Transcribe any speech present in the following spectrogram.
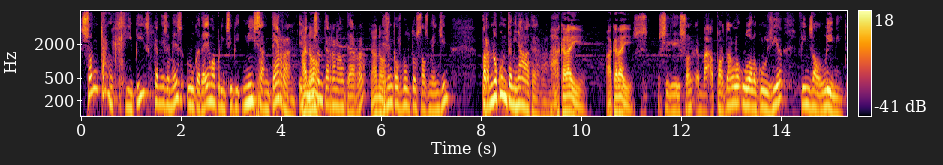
són tan hippies que, a més a més, el que dèiem al principi, ni s'enterren. Ells Ah, no. no s'enterren al terra, Ah, no. deixen que els voltors se'ls mengin per no contaminar la terra. Ah, carai. Ah, carai. O sigui, són, va, porten lo, lo de l'ecologia fins al límit.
